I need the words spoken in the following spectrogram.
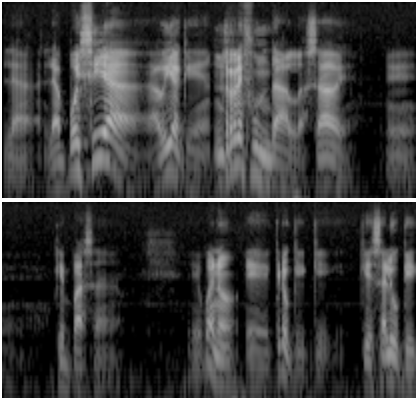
la, la, poesía había que refundarla, ¿sabe? Eh, ¿Qué pasa? Eh, bueno, eh, creo que, que que es algo que,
